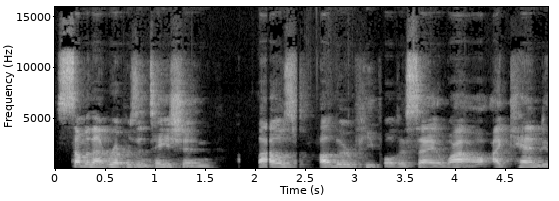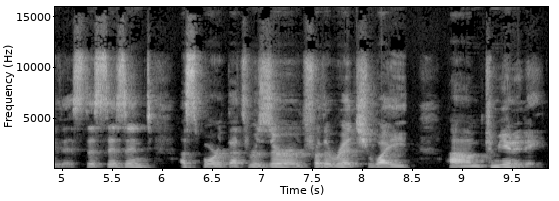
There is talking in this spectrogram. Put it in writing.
some of that representation allows other people to say, wow, I can do this. This isn't a sport that's reserved for the rich white um, community.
